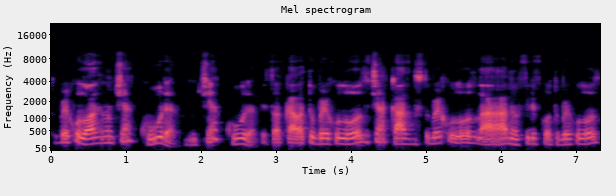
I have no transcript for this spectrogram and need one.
Tuberculose não tinha cura, não tinha cura. A pessoa ficava tuberculoso, tinha a casa dos tuberculosos lá. Ah, meu filho ficou tuberculoso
